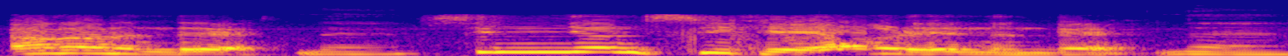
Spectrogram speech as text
나가는데 네. 10년치 계약을 했는데 네.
